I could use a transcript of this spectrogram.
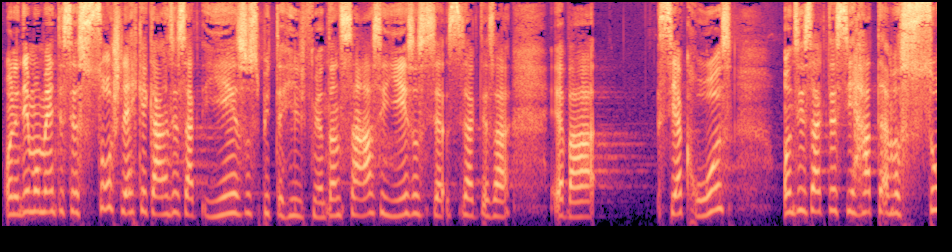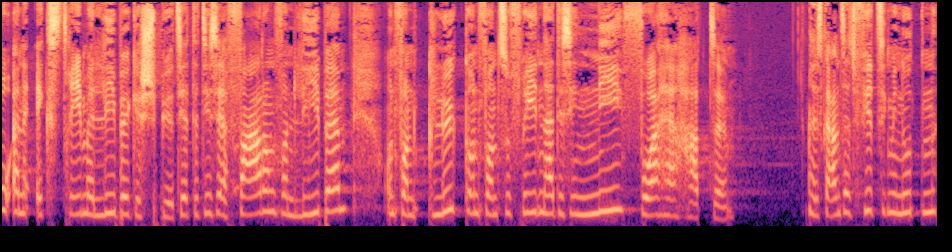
Und in dem Moment ist es so schlecht gegangen, sie sagt, Jesus, bitte hilf mir. Und dann sah sie Jesus, sie sagt, er war sehr groß und sie sagte, sie hatte einfach so eine extreme Liebe gespürt. Sie hatte diese Erfahrung von Liebe und von Glück und von Zufriedenheit, die sie nie vorher hatte. Das Ganze hat 40 Minuten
